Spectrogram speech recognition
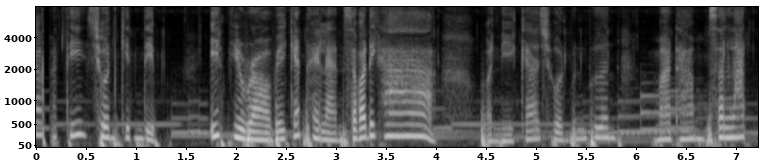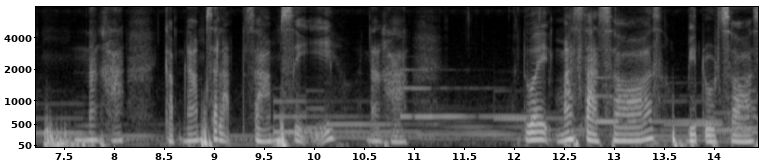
ก้วปาร์ตี้ชวนกินดิบ Eat Me Raw Vegan Thailand สวัสดีค่ะ วันนี้แก้วชวนเพื่อนๆ มาทำสลัดนะคะ กับน้ำสลัด 3 สีนะคะ ด้วยมัสตาร์ดซอสบีทรูทซอส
